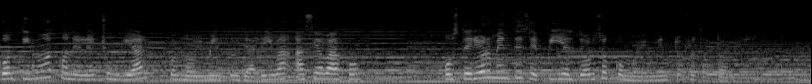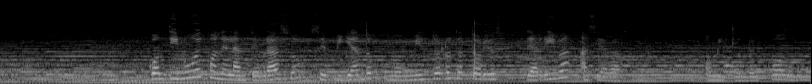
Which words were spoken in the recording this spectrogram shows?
Continúa con el hecho unguial con movimientos de arriba hacia abajo Posteriormente cepille el dorso con movimientos rotatorios. Continúe con el antebrazo cepillando con movimientos rotatorios de arriba hacia abajo, omitiendo el codo.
